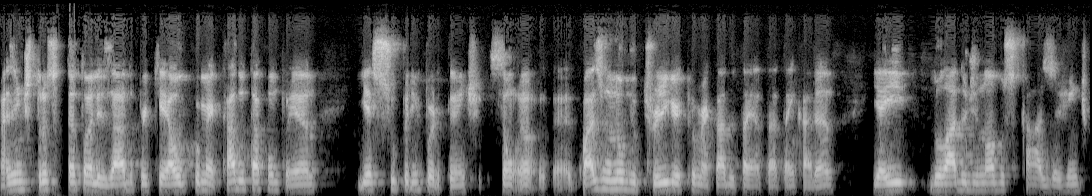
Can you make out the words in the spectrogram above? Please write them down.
mas a gente trouxe atualizado porque é algo que o mercado está acompanhando e é super importante. São é, é quase um novo trigger que o mercado está tá, tá encarando. E aí, do lado de novos casos, a gente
